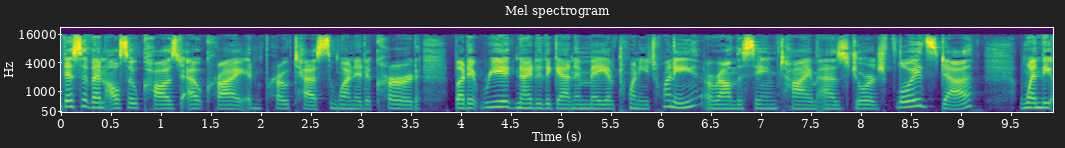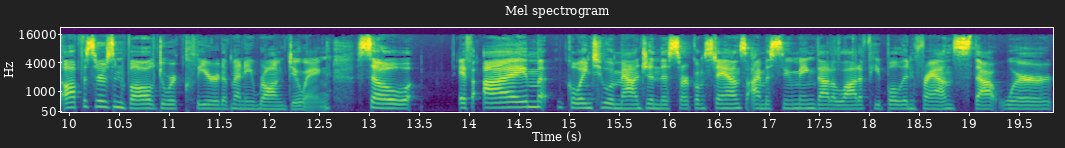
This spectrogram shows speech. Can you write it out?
This event also caused outcry and protests when it occurred, but it reignited again in May of 2020, around the same time as George Floyd's death, when the officers involved were cleared of any wrongdoing. So if I'm going to imagine this circumstance, I'm assuming that a lot of people in France that were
